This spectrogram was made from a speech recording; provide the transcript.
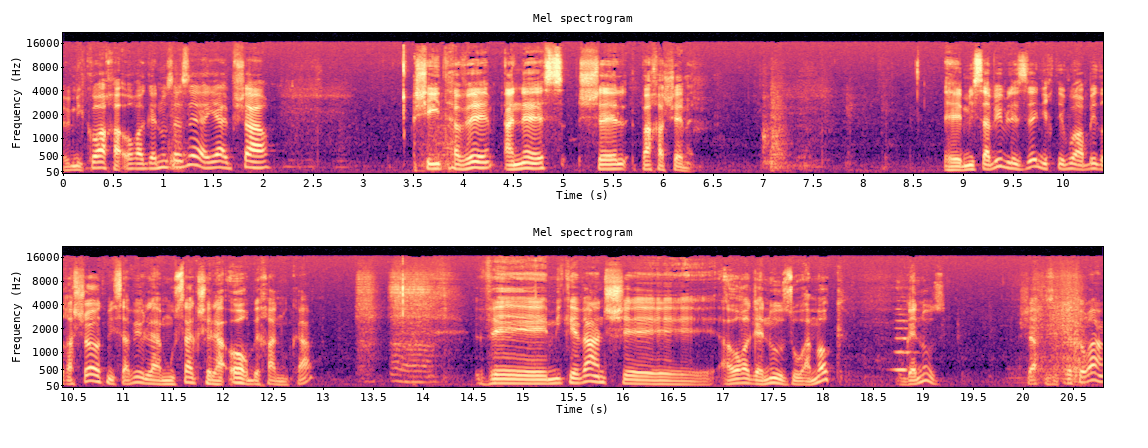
ומכוח האור הגנוז הזה היה אפשר שיתהווה הנס של פח השמן. אה, מסביב לזה נכתבו הרבה דרשות, מסביב למושג של האור בחנוכה. ומכיוון שהאור הגנוז הוא עמוק, הוא גנוז, שייך לספרי תורה,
